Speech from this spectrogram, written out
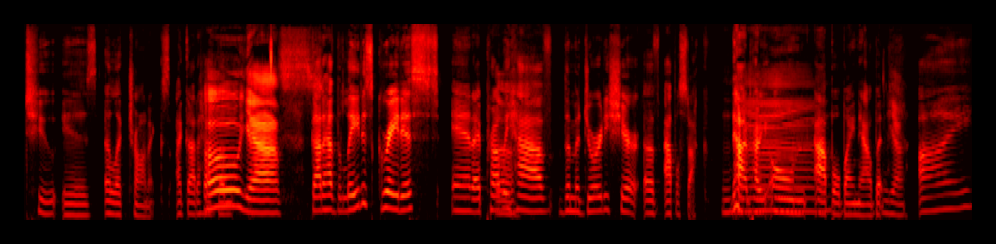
two is electronics. I gotta have the oh yes Got to have the latest, greatest, and I probably Ugh. have the majority share of Apple stock. Now I probably own Mhm. Apple by now, but yeah I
